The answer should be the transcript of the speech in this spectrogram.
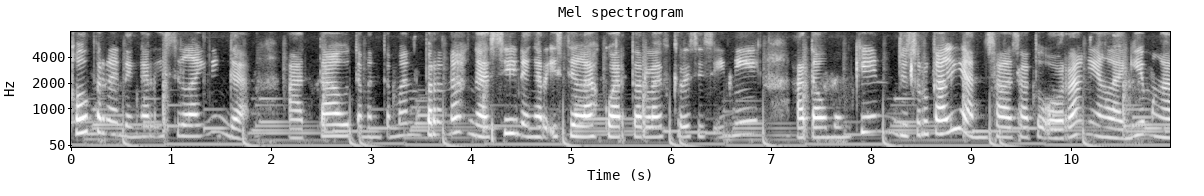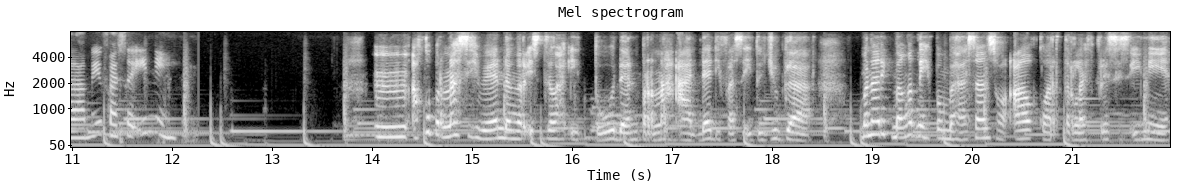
Kau pernah dengar istilah ini nggak? Atau teman-teman pernah nggak sih dengar istilah quarter life crisis ini? Atau mungkin justru kalian salah satu orang yang lagi mengalami fase ini? Hmm, aku pernah sih Ben dengar istilah itu dan pernah ada di fase itu juga. Menarik banget nih pembahasan soal quarter life crisis ini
